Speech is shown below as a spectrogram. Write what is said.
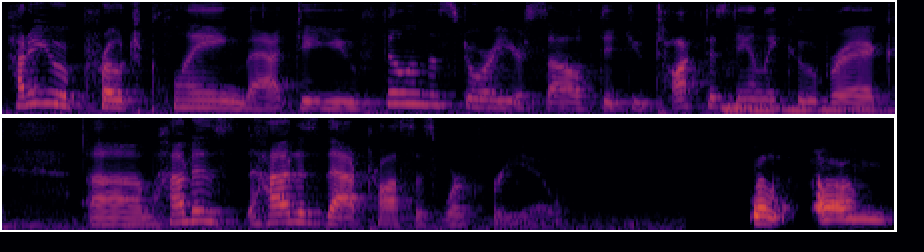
how do you approach playing that? Do you fill in the story yourself? Did you talk to stanley kubrick? Um, how does how does that process work for you? Well um,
